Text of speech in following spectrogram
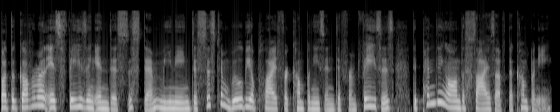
But the government is phasing in this system, meaning the system will be applied for companies in different phases depending on the size of the company.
